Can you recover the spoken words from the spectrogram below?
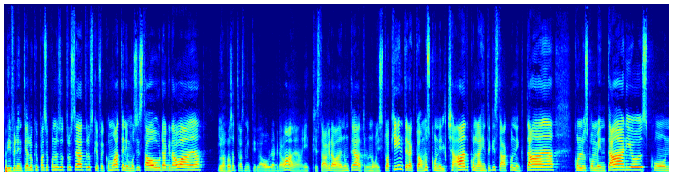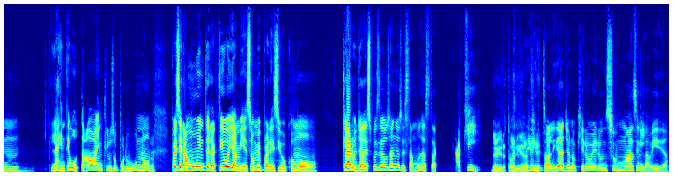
diferente a lo que pasó con los otros teatros, que fue como, ah, tenemos esta obra grabada y vamos a transmitir la obra grabada, eh, que estaba grabada en un teatro. No, esto aquí interactuamos con el chat, con la gente que estaba conectada, con los comentarios, con la gente votaba incluso por uno, pues era muy interactivo y a mí eso me pareció como, claro, ya después de dos años estamos hasta aquí. De virtualidad. De virtualidad, yo no quiero ver un Zoom más en la vida,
